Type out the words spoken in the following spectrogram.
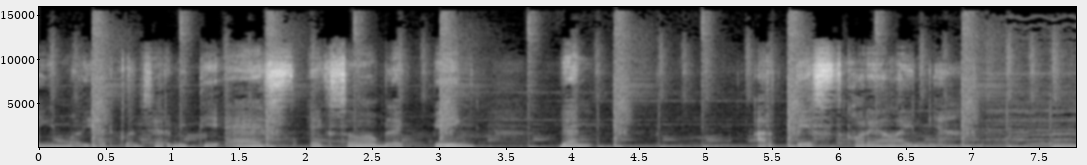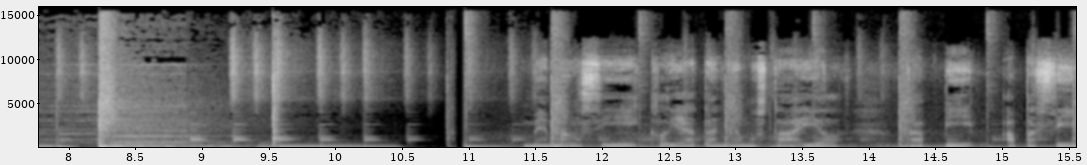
ingin melihat konser BTS, EXO, Blackpink, dan artis Korea lainnya. Memang sih kelihatannya mustahil, tapi apa sih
